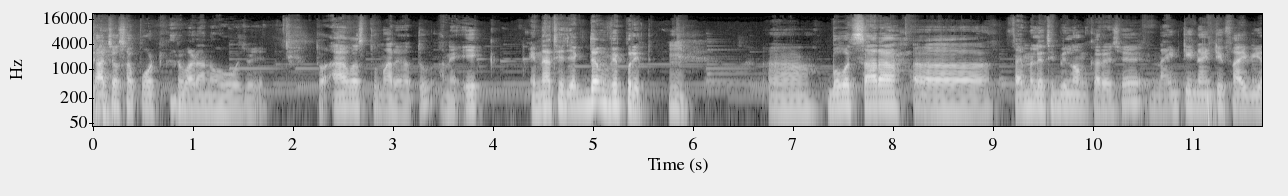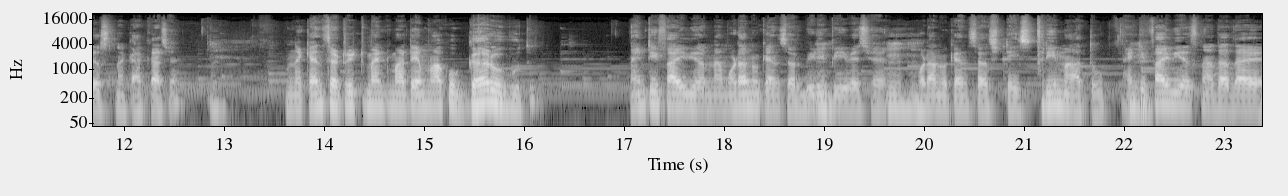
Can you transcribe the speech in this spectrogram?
સાચો સપોર્ટ ઘરવાળાનો હોવો જોઈએ. તો આ વસ્તુ મારે હતું અને એક એનાથી જ એકદમ વિપરીત. બહુ જ સારા ફેમિલીથી બિલોંગ કરે છે. નાઇન્ટી નાઇન્ટી ફાઇવ યર્સના કાકા છે. અને કેન્સર ટ્રીટમેન્ટ માટે એમનું આખું ઘર ઊભું હતું. નાઇન્ટી ફાઈવ યરના મોઢાનું કેન્સર બીડી પીવે છે. મોઢાનું કેન્સર સ્ટેજ થ્રીમાં હતું. નાઇન્ટી ફાઈવ યર્સના દાદાએ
